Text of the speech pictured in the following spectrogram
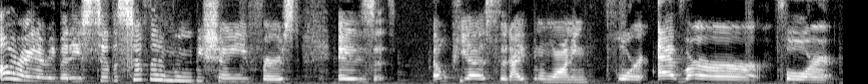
Alright everybody, so the stuff that I'm going to be showing you first is LPS that I've been wanting forever. Forever.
